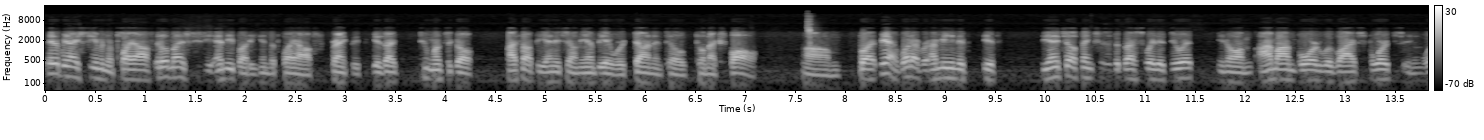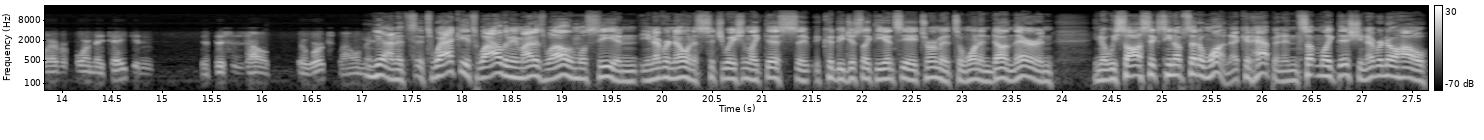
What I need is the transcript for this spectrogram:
it'll be nice to see them in the playoffs. It'll be nice to see anybody in the playoffs, frankly, because I two months ago I thought the NHL and the NBA were done until until next fall. Um, but yeah, whatever. I mean, if if the NHL thinks this is the best way to do it, you know, I'm I'm on board with live sports in whatever form they take, and if this is how it works, by all means. Yeah, and it's it's wacky, it's wild. I mean, might as well, and we'll see. And you never know in a situation like this. It, it could be just like the NCAA tournament; it's a one and done there. And you know, we saw a 16 upset of one. That can happen. And something like this, you never know how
